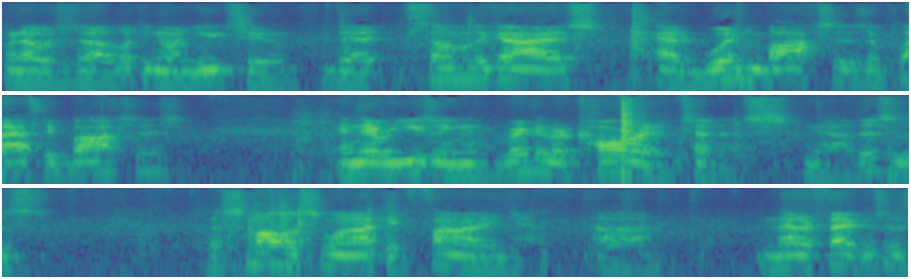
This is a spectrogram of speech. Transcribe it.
when I was uh, looking on YouTube, that some of the guys had wooden boxes and plastic boxes, and they were using regular car antennas. Now this is the smallest one I could find uh, matter of fact, this is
